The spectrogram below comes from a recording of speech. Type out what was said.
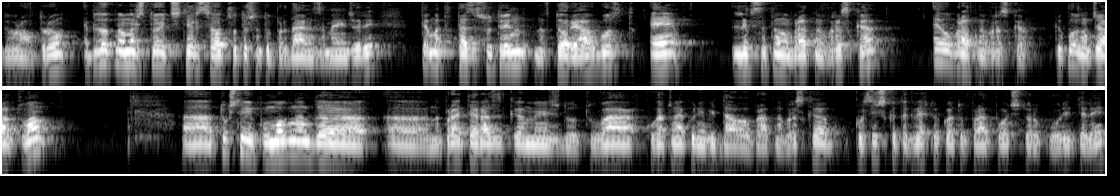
Добро утро! Епизод номер 140 от сутрешното предаване за менеджери. Темата тази сутрин на 2 август е липсата на обратна връзка е обратна връзка. Какво означава това? А, тук ще ви помогна да а, направите разлика между това, когато някой не ви дава обратна връзка, класическата грешка, която правят повечето ръководители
